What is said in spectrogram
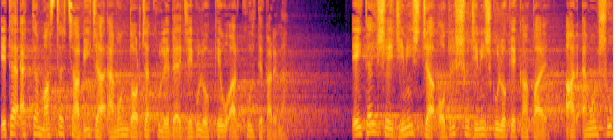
এটা একটা মাস্টার চাবি যা এমন দরজা খুলে দেয় যেগুলো কেউ আর খুলতে পারে না। এইটাই সেই জিনিস যা অদৃশ্য জিনিসগুলোকে কাঁপায় আর এমন সুখ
